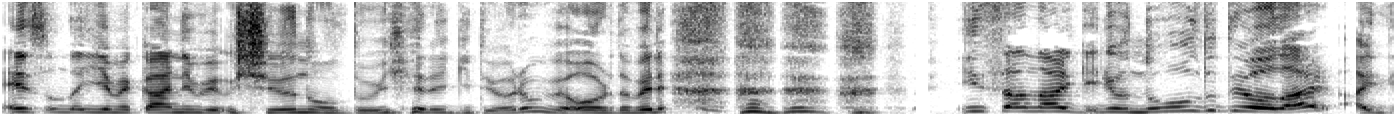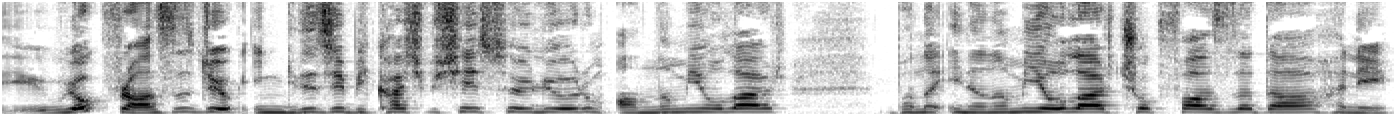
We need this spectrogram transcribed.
en sonunda yemekhane ve ışığın olduğu yere gidiyorum ve orada böyle İnsanlar geliyor ne oldu diyorlar. Ay, yok Fransızca yok İngilizce birkaç bir şey söylüyorum anlamıyorlar. Bana inanamıyorlar çok fazla da hani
